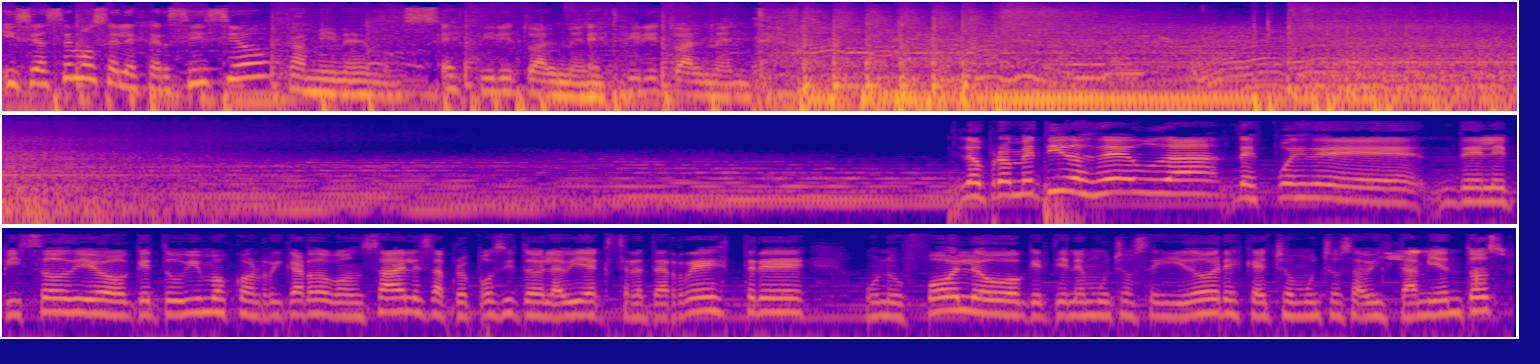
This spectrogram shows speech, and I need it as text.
Y si hacemos el ejercicio, caminemos. espiritualmente. Espiritualmente. Lo prometido es deuda después de- del episodio que tuvimos con Ricardo González a propósito de la vida extraterrestre, un ufólogo que tiene muchos seguidores, que ha hecho muchos avistamientos.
